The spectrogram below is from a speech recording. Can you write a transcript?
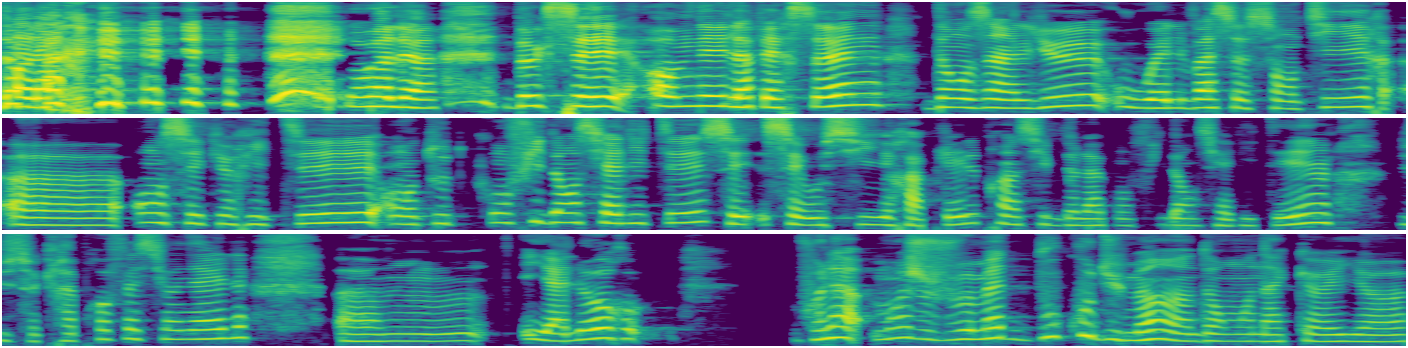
dans la rue. voilà. Donc c'est emmener la personne dans un lieu où elle va se sentir euh, en sécurité, en toute confidentialité. C'est aussi rappeler le principe de la confidentialité, du secret professionnel. Euh, et alors voilà, moi je veux mettre beaucoup d'humains dans mon accueil. Euh,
